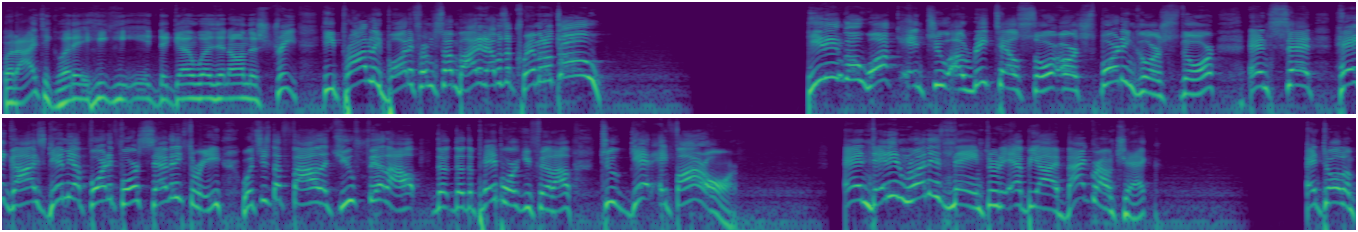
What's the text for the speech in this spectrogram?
But I think what it, he, he the gun wasn't on the street. He probably bought it from somebody that was a criminal too. He didn't go walk into a retail store or a sporting goods store and said, hey guys, give me a 4473, which is the file that you fill out, the, the, the paperwork you fill out to get a firearm. And they didn't run his name through the FBI background check and told him,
